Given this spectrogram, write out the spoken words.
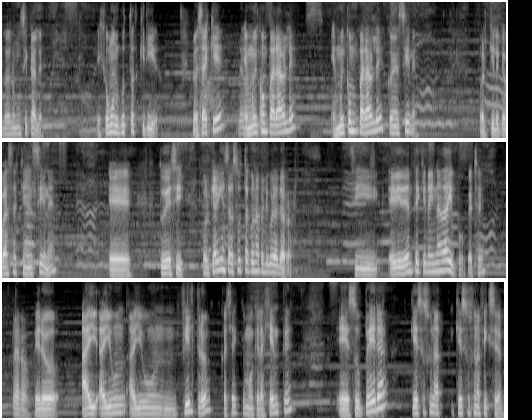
lo de los musicales. Es como un gusto adquirido. Pero ¿sabes qué? Es no muy comparable, es muy comparable con el cine. Porque lo que pasa es que en el cine, eh, tú decís, ¿por qué alguien se asusta con una película de terror? Si evidente que no hay nada ahí, ¿cachai? Claro. Pero hay, hay, un, hay un filtro, ¿cachai? Como que la gente eh, supera que eso, es una, que eso es una ficción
